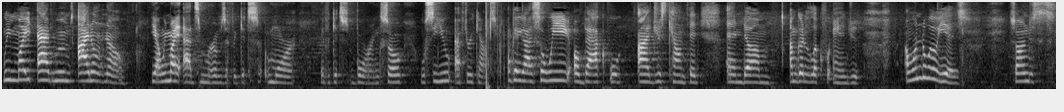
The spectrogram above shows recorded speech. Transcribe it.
we might add rooms. I don't know. yeah, we might add some rooms if it gets more, if it gets boring. So we'll see you after he counts. Okay, guys. So we are back. Well, I just counted, and um, I'm gonna look for Andrew. I wonder where he is. So I'm just.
